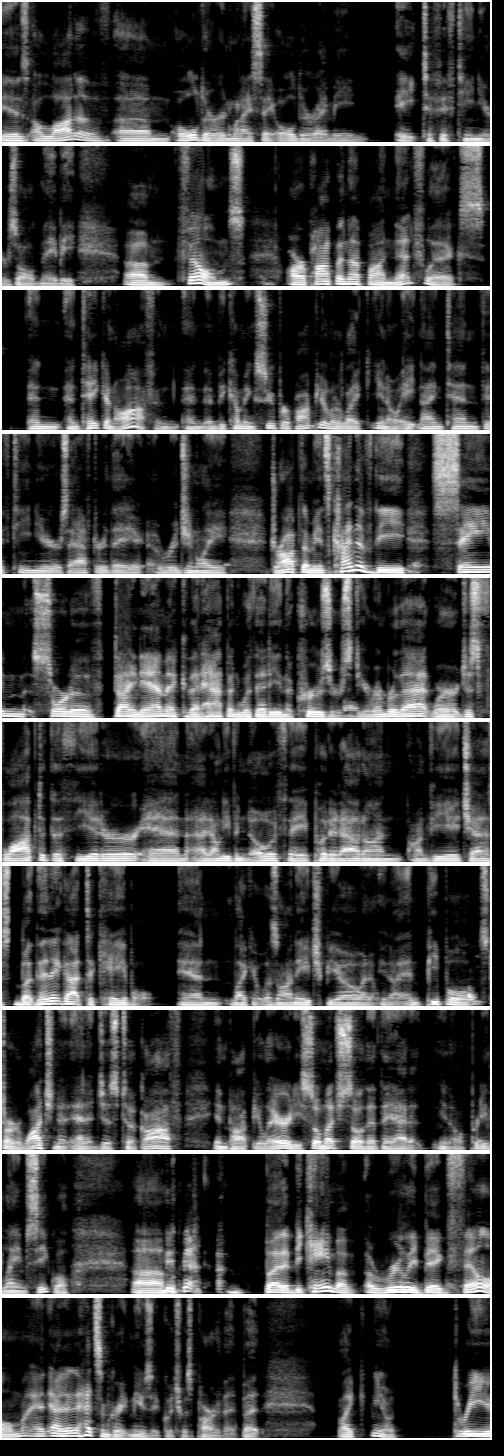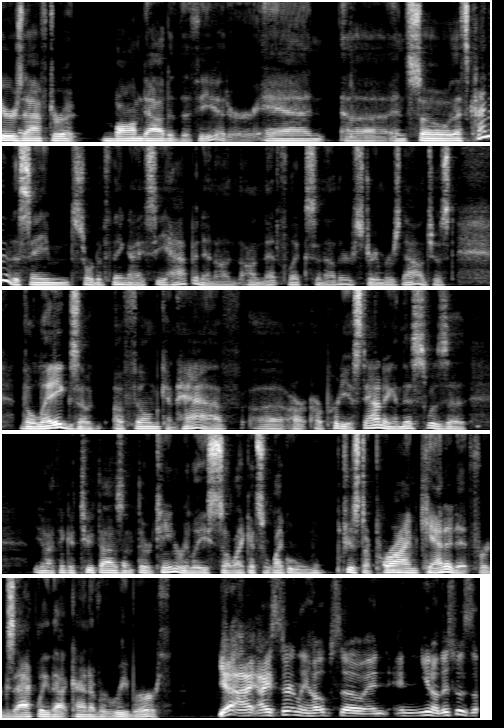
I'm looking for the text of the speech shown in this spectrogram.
is a lot of um, older, and when I say older, I mean eight to 15 years old, maybe, um, films are popping up on Netflix and and taken off and, and and becoming super popular like you know 8 9 10 15 years after they originally dropped. I mean it's kind of the same sort of dynamic that happened with eddie and the cruisers. Do you remember that? Where it just flopped at the theater and i don't even know if they put it out on on vhs but then it got to cable and like it was on HBO and it, you know and people started watching it and it just took off in popularity so much so that they had a you know pretty lame sequel. Um, but it became a, a really big film and, and it had some great music which was part of it. But like you know three years after it bombed out of the theater. And uh, and so that's kind of the same sort of thing I see happening on on Netflix and other streamers now. Just the legs a, a film can have uh, are, are pretty astounding. And this was a you know I think a 2013 release. So like it's like just a prime candidate for exactly that kind of a rebirth. Yeah I, I certainly hope so. And and you know this was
